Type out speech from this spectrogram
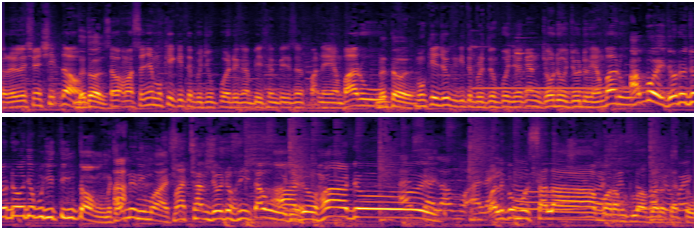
relationship tau. Betul. Sebab maksudnya mungkin kita berjumpa dengan business-business partner yang baru. Betul. Mungkin juga kita berjumpa dengan jodoh-jodoh yang baru. Aboy, jodoh-jodoh je bunyi ting tong. Macam mana ni Muaz? Macam jodoh ni tahu je. Aduh, aduh. Assalamualaikum. Waalaikumsalam warahmatullahi wabarakatuh.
